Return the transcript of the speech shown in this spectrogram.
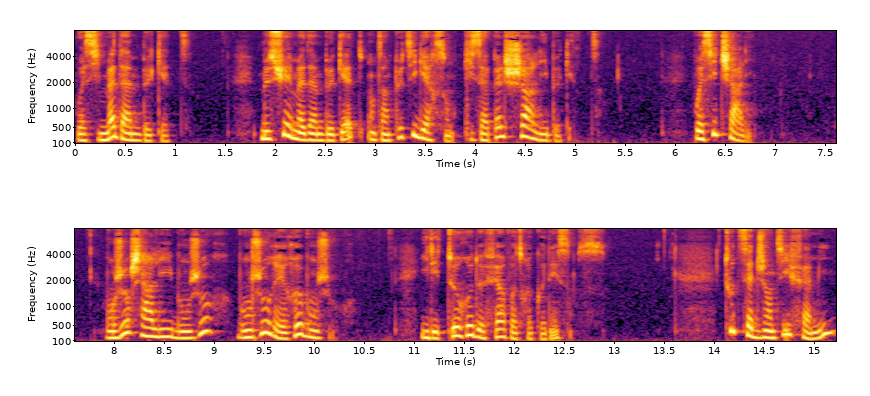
voici madame Bucket. Monsieur et madame Bucket ont un petit garçon qui s'appelle Charlie Bucket. Voici Charlie. Bonjour Charlie, bonjour, bonjour et rebonjour. Il est heureux de faire votre connaissance. Toute cette gentille famille,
